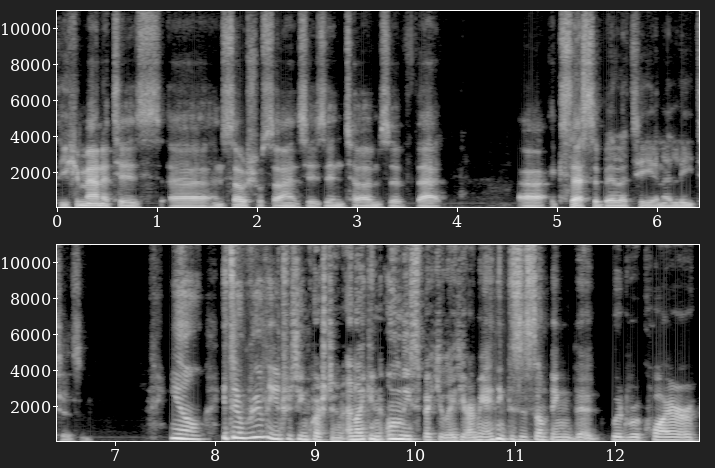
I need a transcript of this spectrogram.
the humanities uh, and social sciences in terms of that uh, accessibility and elitism? You know, it's a really interesting question, and I can only speculate here. I mean, I think this is something that would require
